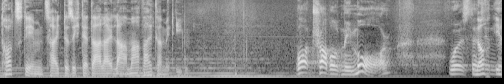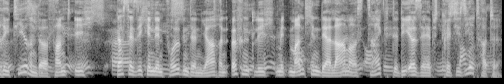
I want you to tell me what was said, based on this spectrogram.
Trotzdem zeigte sich der Dalai Lama weiter mit ihm. What troubled me more noch irritierender fand ich, dass er sich in den folgenden Jahren öffentlich mit manchen der Lamas zeigte, die er selbst kritisiert hatte.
